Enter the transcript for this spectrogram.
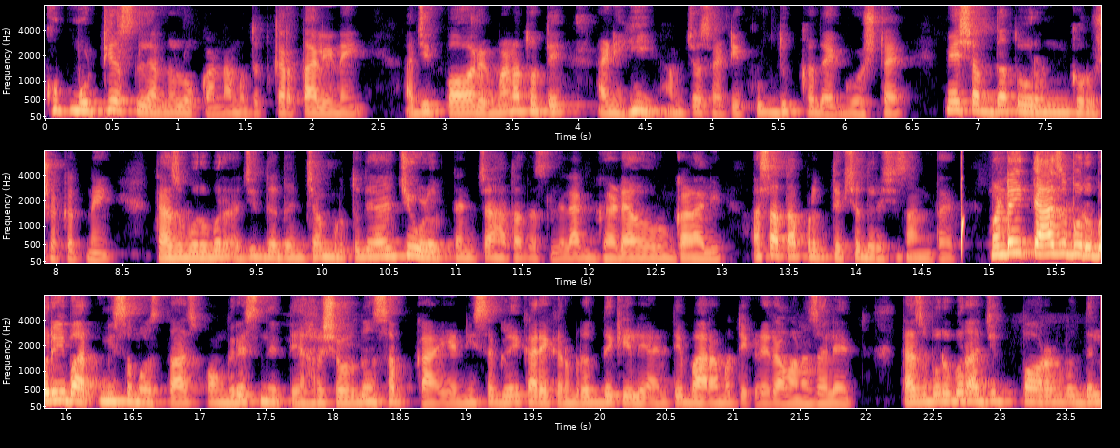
खूप मोठी असल्यानं लोकांना मदत करता आली नाही. अजित पवार विमानात होते आणि ही आमच्यासाठी खूप दुःखदायक गोष्ट आहे. मी शब्दात वर्णन करू शकत नाही. त्याचबरोबर अजितदादांच्या मृतदेहाची ओळख त्यांच्या हातात असलेल्या घड्यावरून कळाली असं आता प्रत्यक्षदर्शी सांगतायत. मंडळी त्याचबरोबर ही बातमी समजताच काँग्रेस नेते हर्षवर्धन सपकाळ यांनी सगळे कार्यक्रम रद्द केले आणि ते बारामतीकडे रवाना झाले आहेत. त्याचबरोबर अजित पवारांबद्दल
